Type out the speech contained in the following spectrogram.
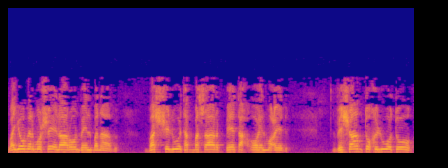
ויאמר משה אל אהרון ואל בניו, בשלו את הבשר פתח אוהל מועד, ושם תאכלו אותו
